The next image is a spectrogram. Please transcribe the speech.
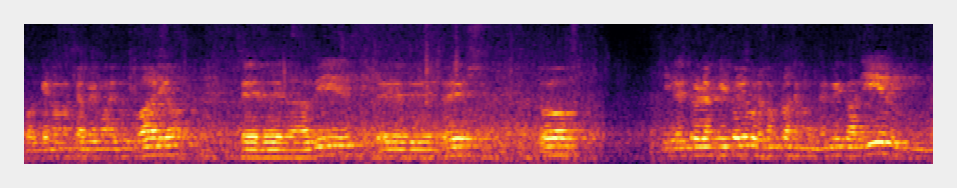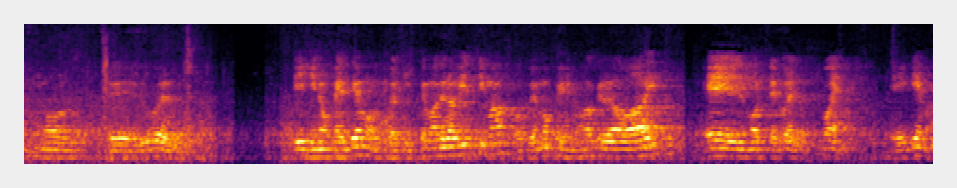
porque no nos sabemos el usuario, cd David, cd esto, y dentro del escritorio por ejemplo hacemos un mkdir, un Google. Y si nos metemos el sistema de la víctima, pues vemos que nos ha creado ahí el morteruelo. Bueno, eh, ¿Qué más?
